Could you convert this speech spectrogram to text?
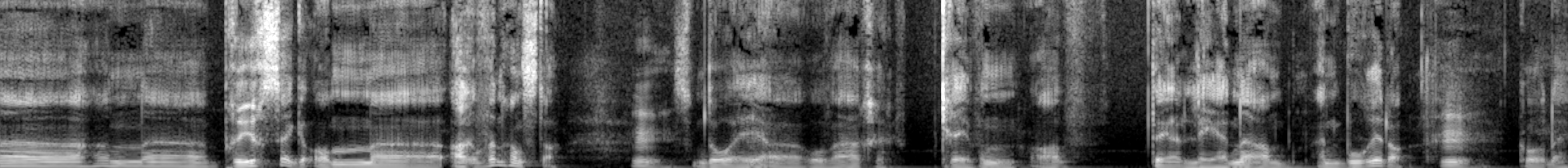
eh, han eh, bryr seg om eh, arven hans, da. Som da er eh, å være greven av det lenet han, han bor i, da. Hvor det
